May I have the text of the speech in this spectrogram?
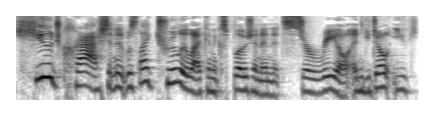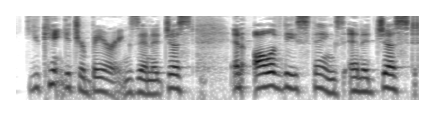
huge crash and it was like truly like an explosion and it's surreal and you don't you you can't get your bearings and it just and all of these things and it just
